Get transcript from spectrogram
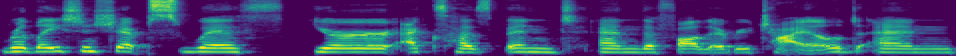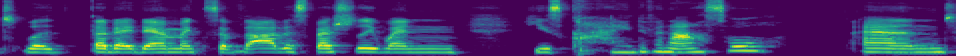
relationships with your ex-husband and the father of your child and like the dynamics of that especially when he's kind of an asshole. And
